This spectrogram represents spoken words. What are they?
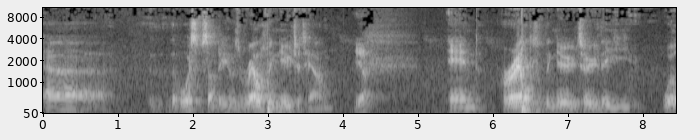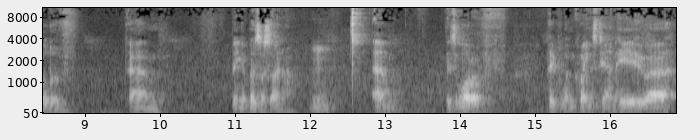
uh, the voice of somebody who was relatively new to town Yeah. and relatively new to the world of um, being a business owner. Mm. Um, there's a lot of people in Queenstown here who are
